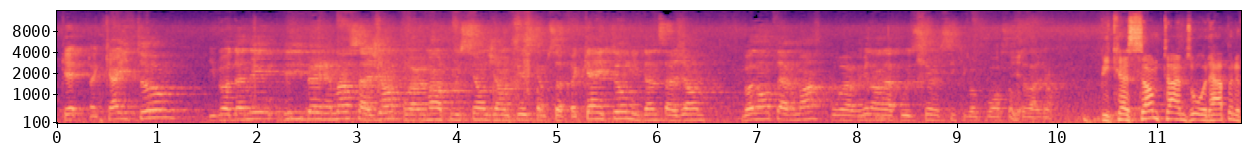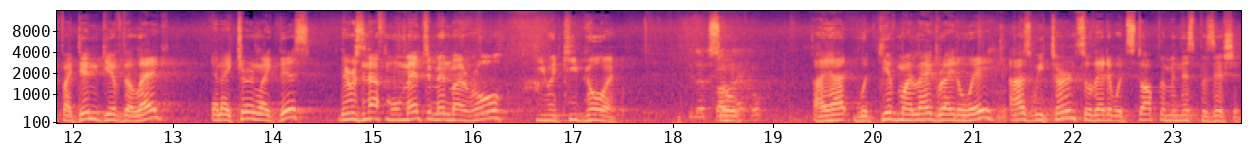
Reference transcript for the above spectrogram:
Ok? Fait que quand il tourne, il va donner délibérément sa jambe pour arriver en position de jambe prise comme ça. Fait que quand il tourne, il donne sa jambe volontairement pour arriver dans la position ici qu'il va pouvoir sortir la jambe. Because sometimes what would happen if I didn't give the leg and I turned like this, there was enough momentum in my roll, he would keep going. So-. I had, would give my leg right away as we turned so that it would stop them in this position.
